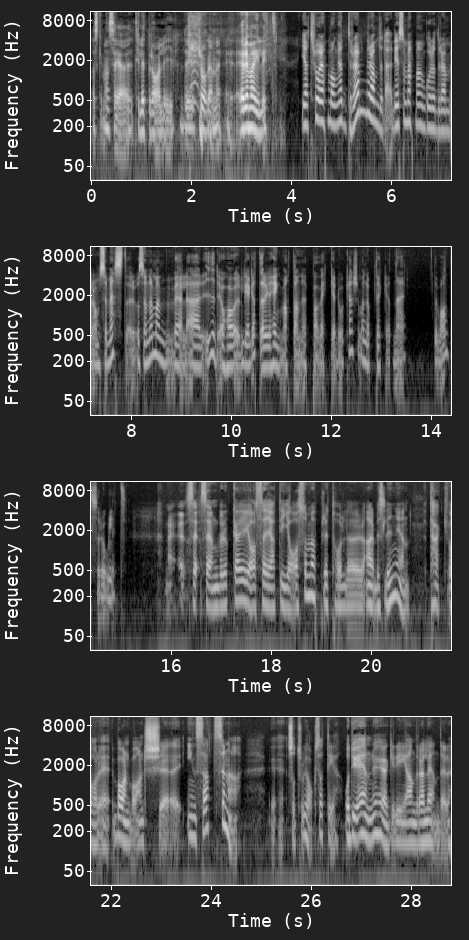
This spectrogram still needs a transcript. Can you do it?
vad ska man säga, till ett bra liv. Det är frågan, är det möjligt? Jag tror att många drömmer om det där. Det är som att man går och drömmer om semester och sen när man väl är i det och har legat där i hängmattan ett par veckor, då kanske man upptäcker att nej, det var inte så roligt. Nej, eh, sen brukar jag säga att det är jag som upprätthåller arbetslinjen tack vare barnbarnsinsatserna. Eh, så tror jag också att det är. Och det är ännu högre i andra länder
